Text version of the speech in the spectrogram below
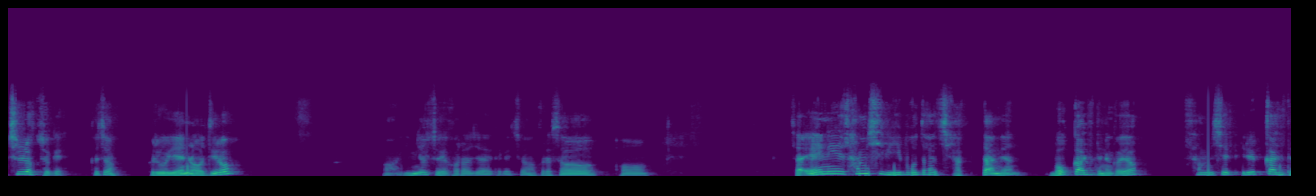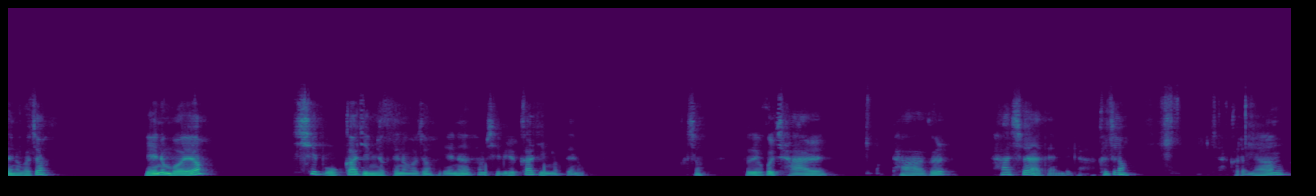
출력 쪽에. 그죠? 그리고 얘는 어디로? 어, 입력 쪽에 걸어줘야 되겠죠. 그래서 어, 자 n이 32보다 작다면 뭐까지 되는 거예요? 31까지 되는 거죠. 얘는 뭐예요? 15까지 입력되는 거죠. 얘는 31까지 입력되는 거죠. 그죠? 그래서 이걸 잘 파악을 하셔야 됩니다. 그죠? 자, 그러면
